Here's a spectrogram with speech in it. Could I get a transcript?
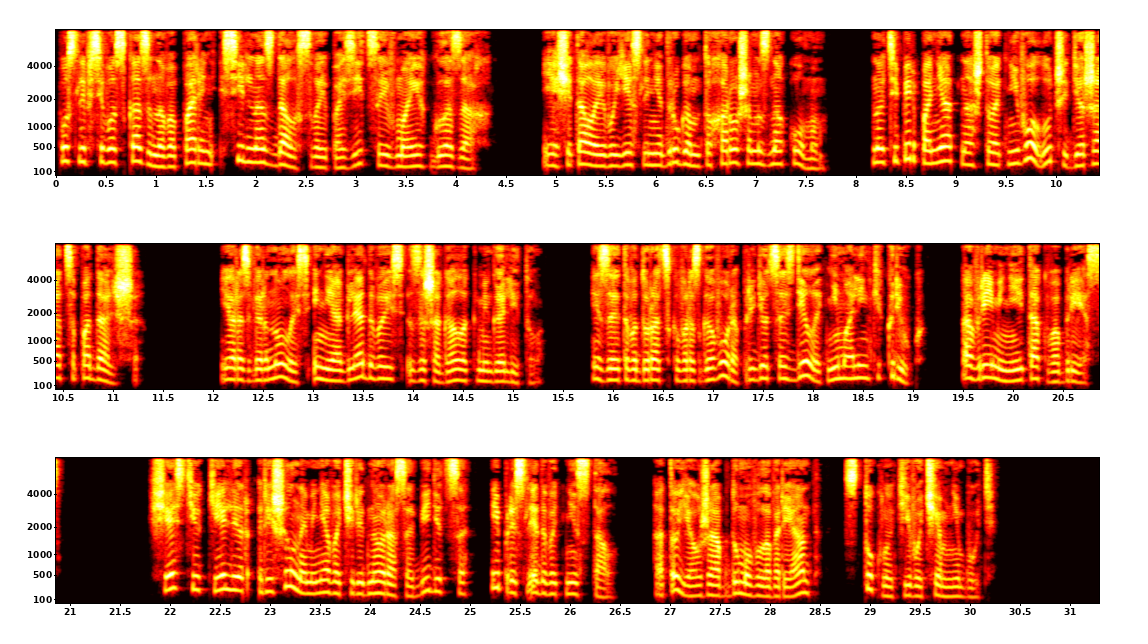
После всего сказанного парень сильно сдал свои позиции в моих глазах. Я считала его, если не другом, то хорошим знакомым. Но теперь понятно, что от него лучше держаться подальше. Я развернулась и, не оглядываясь, зашагала к мегалиту. Из-за этого дурацкого разговора придется сделать немаленький крюк, а времени и так в обрез. К счастью, Келлер решил на меня в очередной раз обидеться и преследовать не стал а то я уже обдумывала вариант стукнуть его чем-нибудь.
